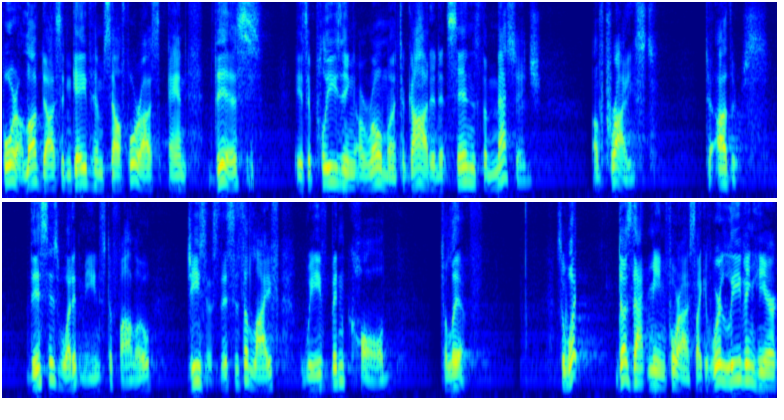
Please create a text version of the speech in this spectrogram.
for uh, loved us and gave himself for us. And this is a pleasing aroma to God, and it sends the message of Christ to others. This is what it means to follow Jesus. This is the life we've been called to live. So, what does that mean for us? Like, if we're leaving here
